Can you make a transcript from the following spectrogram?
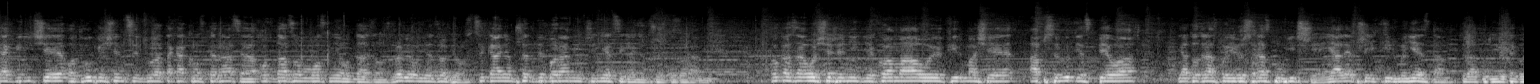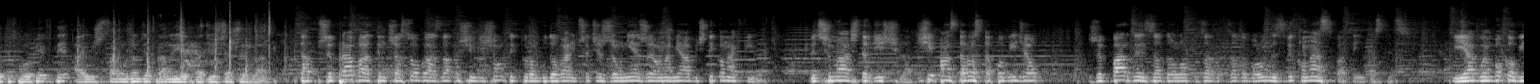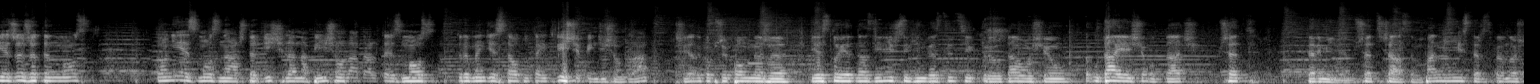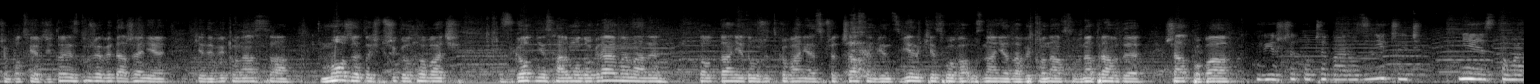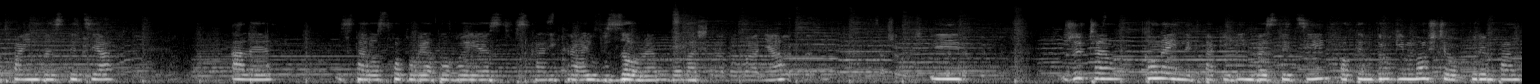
Jak widzicie, od dwóch miesięcy była taka konsternacja, oddadzą most, nie oddadzą, zrobią, nie zrobią, cyganią przed wyborami, czy nie cyganią przed wyborami. Okazało się, że nikt nie kłamał, firma się absolutnie spięła. Ja to teraz powiem jeszcze raz publicznie. Ja lepszej firmy nie znam, która buduje tego typu obiekty, a już w samorządzie planuje 26 lat. Ta przeprawa tymczasowa z lat 80., którą budowali przecież żołnierze, ona miała być tylko na chwilę. Wytrzymała 40 lat. Dzisiaj pan starosta powiedział, że bardzo jest zadowolony z wykonawstwa tej inwestycji. I ja głęboko wierzę, że ten most to nie jest most na 40 lat, na 50 lat, ale to jest most, który będzie stał tutaj 250 lat. Ja tylko przypomnę, że jest to jedna z nielicznych inwestycji, które udało się, udaje się oddać przed terminem, przed czasem. Pan minister z pewnością potwierdzi. To jest duże wydarzenie, kiedy wykonawca może coś przygotować zgodnie z harmonogramem, ale to oddanie do użytkowania jest przed czasem, więc wielkie słowa uznania dla wykonawców. Naprawdę chapeau bas. Jeszcze to trzeba rozliczyć. Nie jest to łatwa inwestycja, ale starostwo powiatowe jest w skali kraju wzorem do naśladowania. I życzę kolejnych takich inwestycji. O tym drugim moście, o którym pan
